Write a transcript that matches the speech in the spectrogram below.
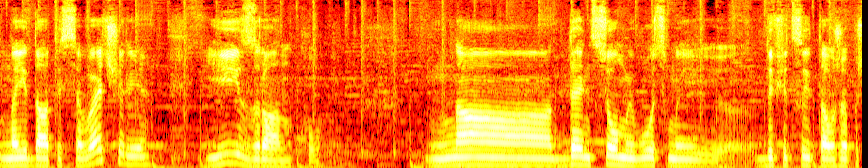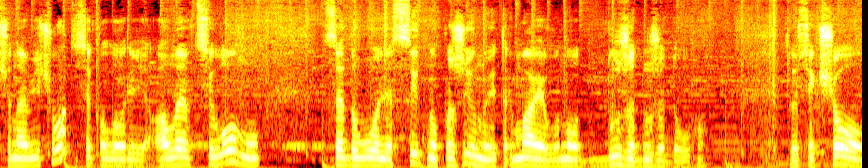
наїдатися ввечері і зранку. На день 7-8 дефіцита вже починає відчуватися калорії, але в цілому це доволі ситно, поживно і тримає воно дуже-дуже довго. Тобто, якщо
